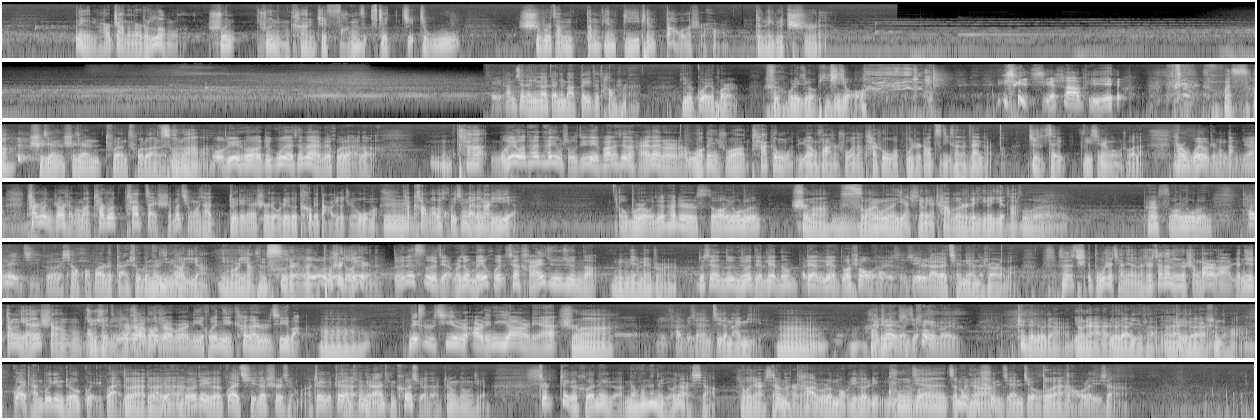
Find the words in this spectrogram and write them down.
那个女孩站在那儿就愣了，说：“说你们看这房子，这这这屋，是不是咱们当天第一天到的时候的那堆吃的呀？”所以他们现在应该赶紧把杯子掏出来，因为过一会儿水壶里就有啤啤酒。一起哈皮，我操！时间时间突然错乱了，错乱了。我跟你说，这姑娘现在还没回来呢。嗯，她，我跟你说，她她用手机给你发，她现在还在那儿呢。我跟你说，她跟我的原话是说的，她说我不知道自己现在在哪儿呢，这是在微信上跟我说的。她说我有这种感觉。她说你知道什么吗？她说她在什么情况下对这件事有这个特别大的一个觉悟吗？她看完了彗星来的那一夜。哦，不是，我觉得她这是死亡游轮。是吗？死亡游轮也行，也差不多是这一个意思。对，他是死亡游轮。他那几个小伙伴的感受跟他一模一样，一模一样。他们四个人呢，又不是一个人呢。等于那四个姐们就没回，现在还军训呢。嗯，也没准儿。都现在都你说得练成练练多瘦了？这信息是大概前年的事儿了吧？他是不是前年的？是相当于上班了。人家当年上军训的时候，不是不是，你回你看看日期吧。哦，那日期是二零一二年，是吗？你看之前记得买米，嗯，还这个这个这个有点有点有点意思，这个有点瘆得慌。怪谈不一定只有鬼怪，对对吧？有很多这个怪奇的事情嘛。这个这个听起来还挺科学的，这种东西，就是这个和那个妙峰山的有点像，有点像。就你踏入了某一个领域，空间怎么一瞬间就倒了一下。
